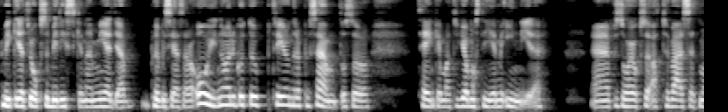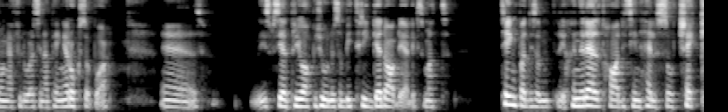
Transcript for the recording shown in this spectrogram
Vilket jag tror också blir risken när media publicerar såhär, oj nu har det gått upp 300% och så tänker man att jag måste ge mig in i det. Eh, för så har jag också att tyvärr sett många förlora sina pengar också på. Eh, speciellt privatpersoner som blir triggade av det. Liksom att, tänk på att liksom, generellt ha sin hälsocheck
